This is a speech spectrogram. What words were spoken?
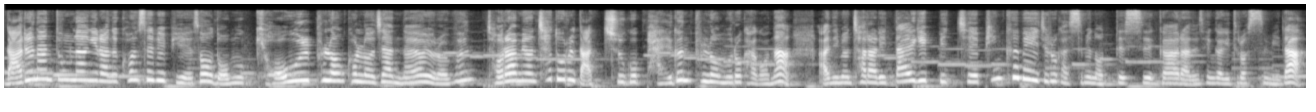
나른한 뚱랑이라는 컨셉에 비해서 너무 겨울 plum 컬러지 않나요 여러분? 저라면 채도를 낮추고 밝은 plum으로 가거나 아니면 차라리 딸기빛의 핑크 베이지로 갔으면 어땠을까 라는 생각이 들었습니다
